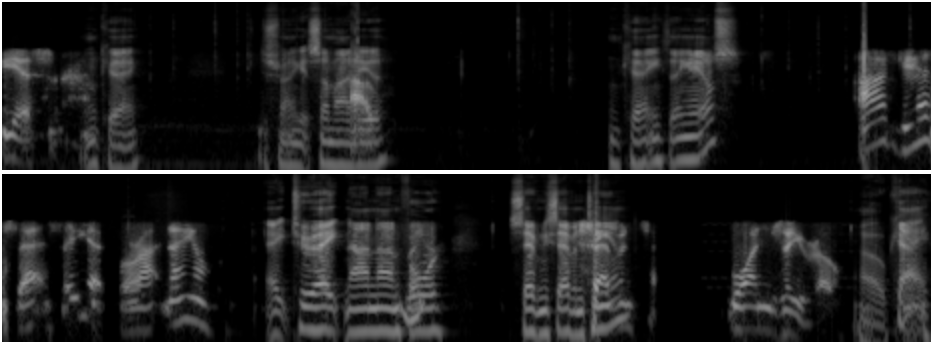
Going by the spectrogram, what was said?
Yes, sir. Okay. Just trying to get some idea. I, okay, anything else? I guess that's it for right now. 828 994 7710 one zero. Okay.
